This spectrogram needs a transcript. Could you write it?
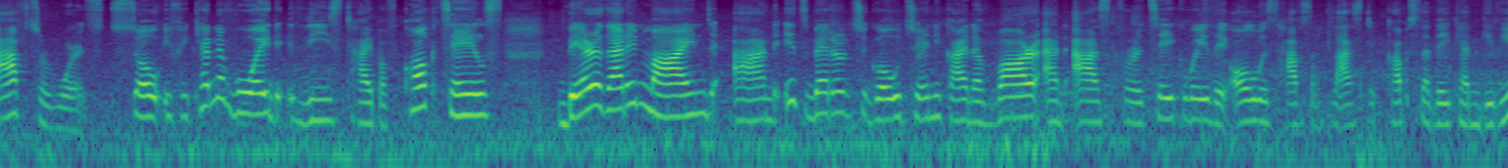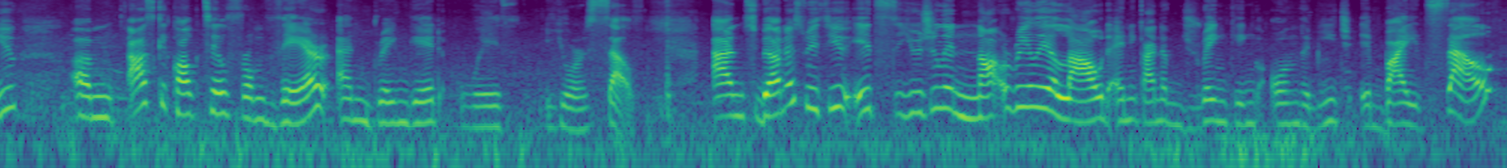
afterwards. So if you can avoid these type of cocktails bear that in mind and it's better to go to any kind of bar and ask for a takeaway. They always have some plastic cups that they can give you. Um, ask a cocktail from there and bring it with yourself. And to be honest with you it's usually not really allowed any kind of drinking on the beach by itself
